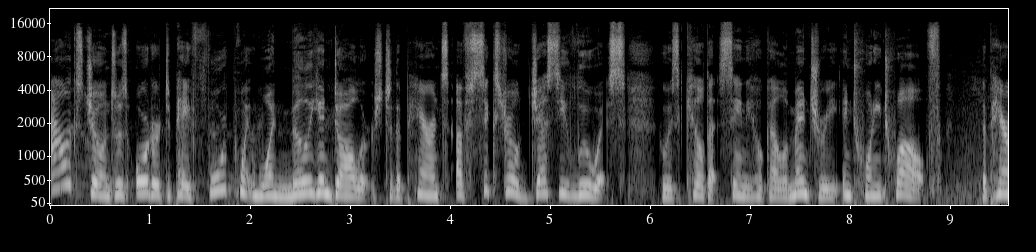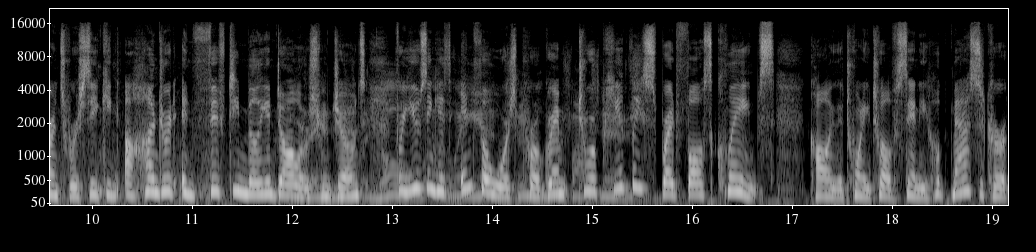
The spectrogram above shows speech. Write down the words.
Alex Jones was ordered to pay $4.1 million to the parents of six year old Jesse Lewis, who was killed at Sandy Hook Elementary in 2012. The parents were seeking $150 million from Jones for using his InfoWars program to repeatedly spread false claims, calling the 2012 Sandy Hook massacre,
